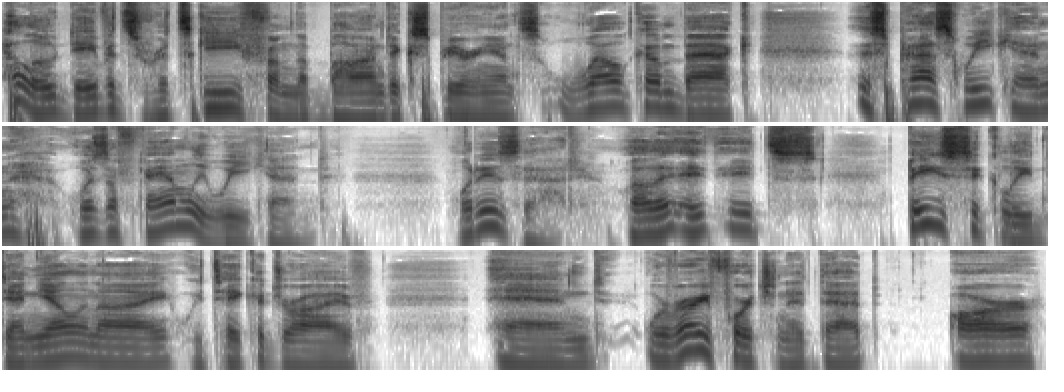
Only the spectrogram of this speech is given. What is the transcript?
Hello, David Zaritsky from the Bond Experience. Welcome back. This past weekend was a family weekend. What is that? Well, it, it's basically Danielle and I, we take a drive, and we're very fortunate that our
